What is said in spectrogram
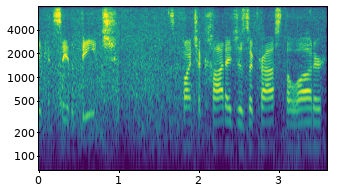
You can see the beach. It's a bunch of cottages across the water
